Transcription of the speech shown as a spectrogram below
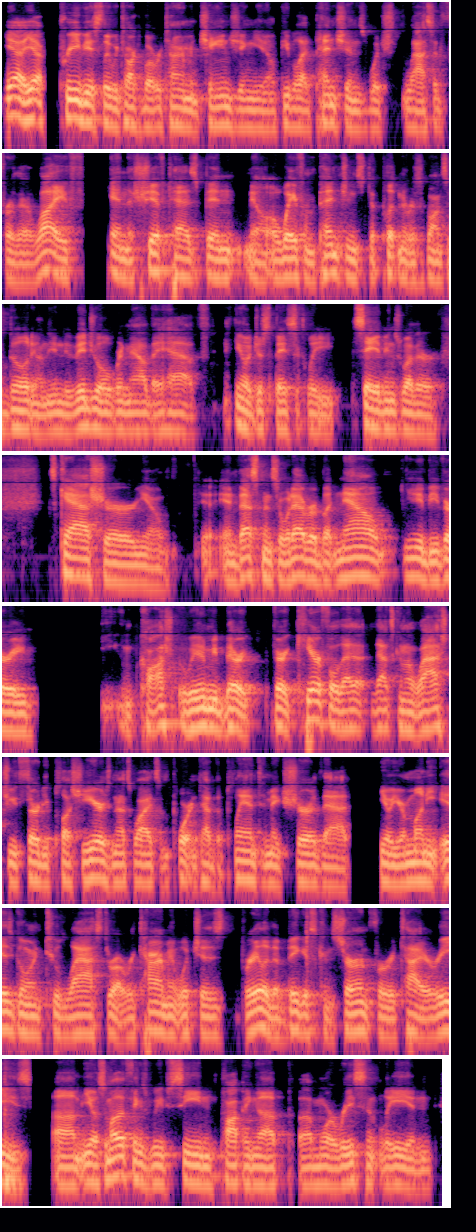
Yeah, yeah. Previously, we talked about retirement changing. You know, people had pensions which lasted for their life, and the shift has been, you know, away from pensions to putting the responsibility on the individual. Where now they have, you know, just basically savings, whether it's cash or you know investments or whatever. But now you need to be very cautious. We need to be very, very careful that that's going to last you thirty plus years, and that's why it's important to have the plan to make sure that you know your money is going to last throughout retirement which is really the biggest concern for retirees um, you know some other things we've seen popping up uh, more recently and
